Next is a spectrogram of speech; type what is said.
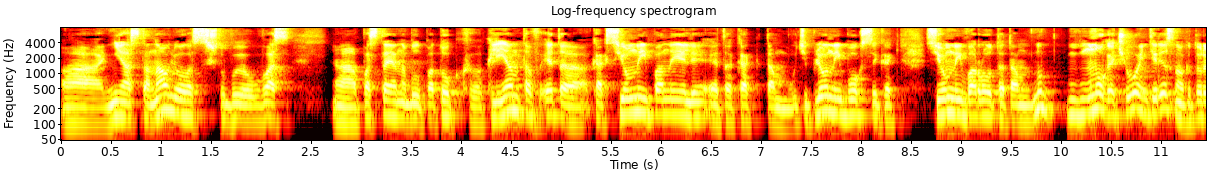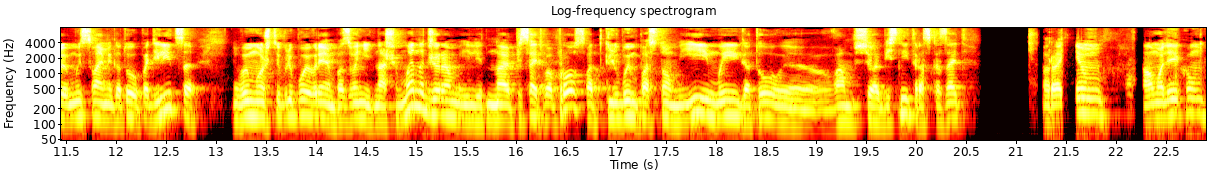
Не останавливалась, чтобы у вас а, постоянно был поток клиентов. Это как съемные панели, это как там утепленные боксы, как съемные ворота, там, ну, много чего интересного, которое мы с вами готовы поделиться. Вы можете в любое время позвонить нашим менеджерам или написать вопрос под любым постом, и мы готовы вам все объяснить, рассказать. Рахим, алейкум алейкум.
